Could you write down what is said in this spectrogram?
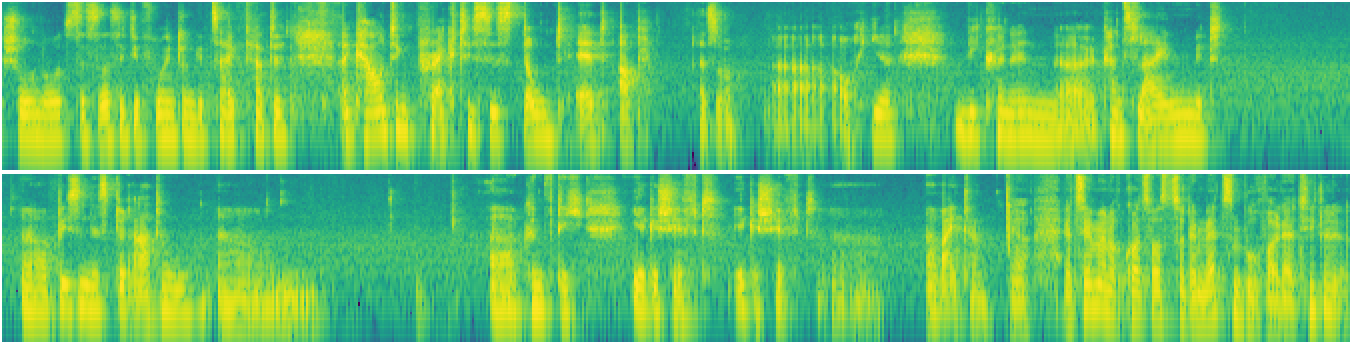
Show Notes, das, was ich dir vorhin schon gezeigt hatte. Accounting Practices Don't Add Up. Also äh, auch hier, wie können äh, Kanzleien mit äh, Businessberatung ähm, äh, künftig ihr Geschäft, ihr Geschäft äh, erweitern. Ja, erzähl mir noch kurz was zu dem letzten Buch, weil der Titel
